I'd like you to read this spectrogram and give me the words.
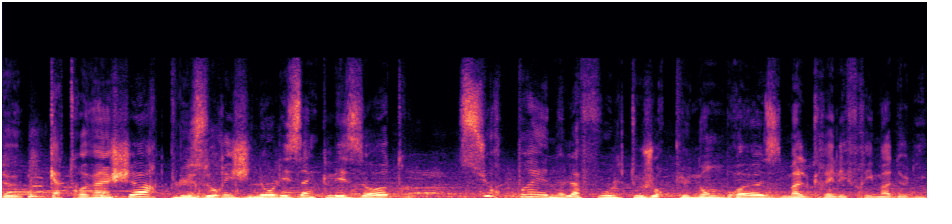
de 80 chars, plus originaux les uns que les autres, surprennent la foule toujours plus nombreuse malgré les frimas de l'hiver.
